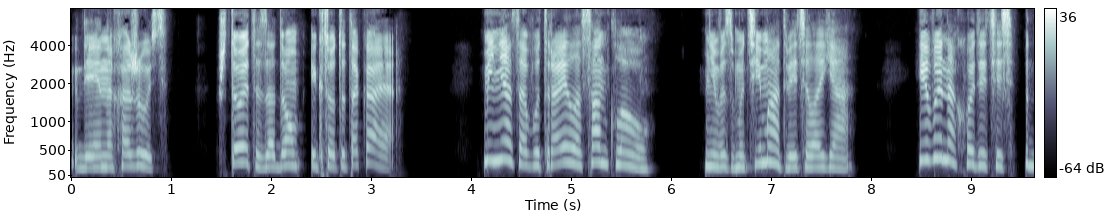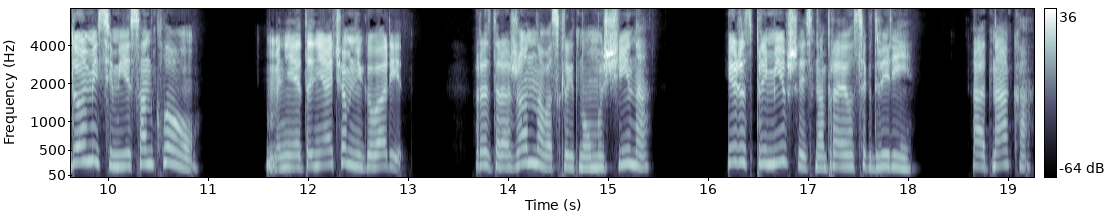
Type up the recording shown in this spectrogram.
«Где я нахожусь? Что это за дом и кто ты такая?» «Меня зовут Райла Сан-Клоу», — невозмутимо ответила я. «И вы находитесь в доме семьи Сан-Клоу». «Мне это ни о чем не говорит», — раздраженно воскликнул мужчина и, распрямившись, направился к двери. Однако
